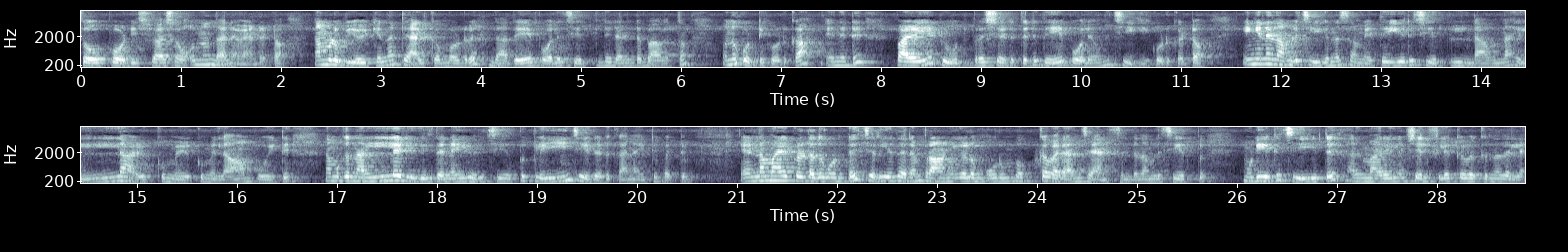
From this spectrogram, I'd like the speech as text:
സോപ്പോ ഡിഷ് വാഷോ ഒന്നും തന്നെ വേണ്ട കേട്ടോ. നമ്മൾ ഉപയോഗിക്കുന്ന ടാൽക്കം പൗഡർ ഇത് അതേപോലെ ചെരുപ്പിന്റെ രണ്ട് ഭാഗത്തും ഒന്ന് കൊട്ടി കൊടുക്കാം. എന്നിട്ട് പഴയ ടൂത്ത് ബ്രഷ് എടുത്തിട്ട് ഇതേപോലെ ഒന്ന് ചീകി കൊടുക്കട്ടോ ഇങ്ങനെ നമ്മൾ ചീകുന്ന സമയത്ത് ഈ ഒരു ചീർപ്പിൽ ഉണ്ടാവുന്ന എല്ലാ അഴുക്കും മെഴുക്കും എല്ലാം പോയിട്ട് നമുക്ക് നല്ല രീതിയിൽ തന്നെ ഈ ഒരു ചീർപ്പ് ക്ലീൻ ചെയ്തെടുക്കാനായിട്ട് പറ്റും. എണ്ണമയൊക്കെ ഉള്ളത് കൊണ്ട് ചെറിയ തരം പ്രാണികളും ഉറുമ്പൊക്കെ വരാൻ ചാൻസ് ഉണ്ട്. നമ്മൾ ചീർപ്പ് മുടിയൊക്കെ ചെയ്തിട്ട് അൽമാരയിലും ഷെൽഫിലൊക്കെ വെക്കുന്നതല്ലേ.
